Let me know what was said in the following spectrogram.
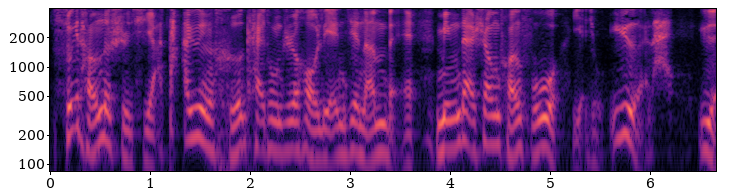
隋唐的时期啊，大运河开通之后，连接南北，明代商船服务也就越来越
